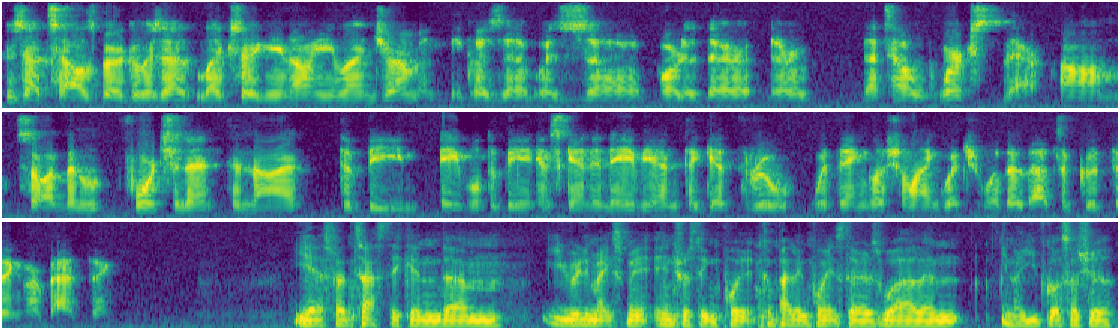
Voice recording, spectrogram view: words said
who's at Salzburg, who was at Leipzig. You know, he learned German because that was uh, part of their their. That's how it works there. Um, so I've been fortunate to not to be able to be in Scandinavia and to get through with the English language, whether that's a good thing or a bad thing. Yeah, it's fantastic, and um, you really make some interesting point, compelling points there as well. And you know, you've got such a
